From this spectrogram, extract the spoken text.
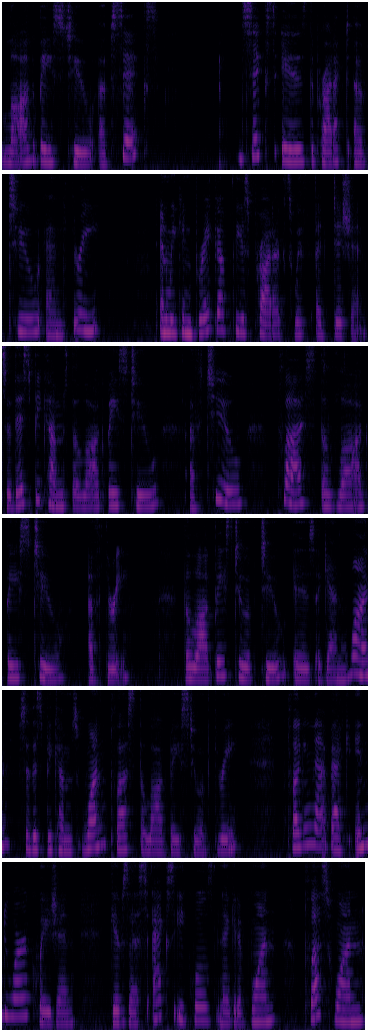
log base 2 of 6. 6 is the product of 2 and 3, and we can break up these products with addition. So this becomes the log base 2 of 2 plus the log base 2 of 3. The log base 2 of 2 is again 1, so this becomes 1 plus the log base 2 of 3. Plugging that back into our equation gives us x equals negative 1 plus 1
